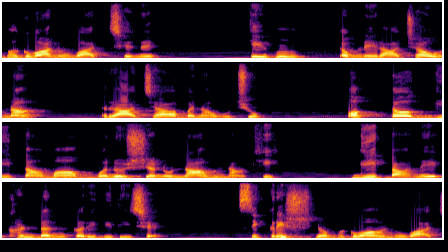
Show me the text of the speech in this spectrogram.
ભગવાનનું વાત છે ને? કે હું તમને રાજાઓના રાજા બનાવું છું. ફક્ત ગીતામાં મનુષ્યનું નામ નાખી ગીતાને ખંડન કરી દીધી છે. શ્રી કૃષ્ણ ભગવાન વાચ.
